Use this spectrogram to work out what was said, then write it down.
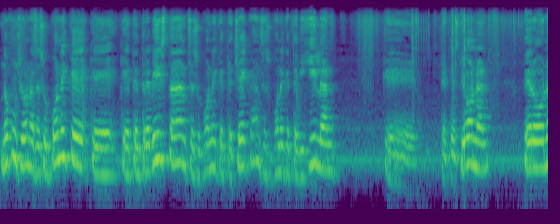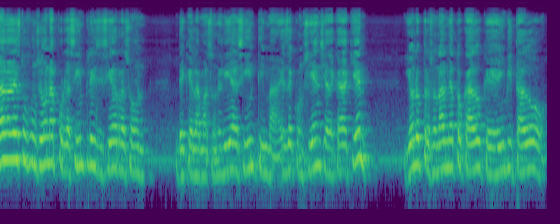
no funciona. Se supone que, que, te entrevistan, se supone que te checan, se supone que te vigilan, que te cuestionan, pero nada de esto funciona por la simple y sencilla razón de que la masonería es íntima, es de conciencia de cada quien. Yo en lo personal me ha tocado que he invitado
